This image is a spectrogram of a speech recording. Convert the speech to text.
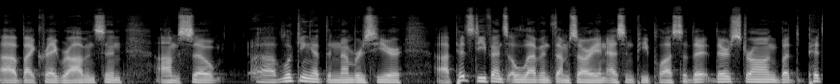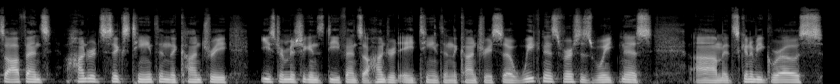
uh, by Craig Robinson. Um, so uh, looking at the numbers here, uh, Pitt's defense 11th. I'm sorry, in S and P plus, so they're, they're strong. But Pitt's offense 116th in the country. Eastern Michigan's defense 118th in the country. So weakness versus weakness. Um, it's going to be gross,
